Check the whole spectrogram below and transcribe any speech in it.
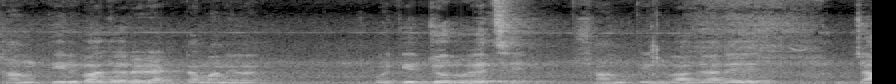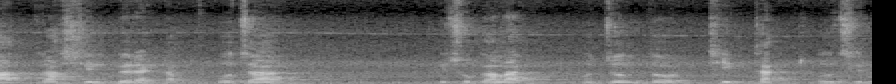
শান্তির বাজারের একটা মানে ঐতিহ্য রয়েছে। শান্তির বাজারে যাত্রা শিল্পের একটা প্রচার কিছুকাল আগ পর্যন্ত ঠিকঠাক চলছিল।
